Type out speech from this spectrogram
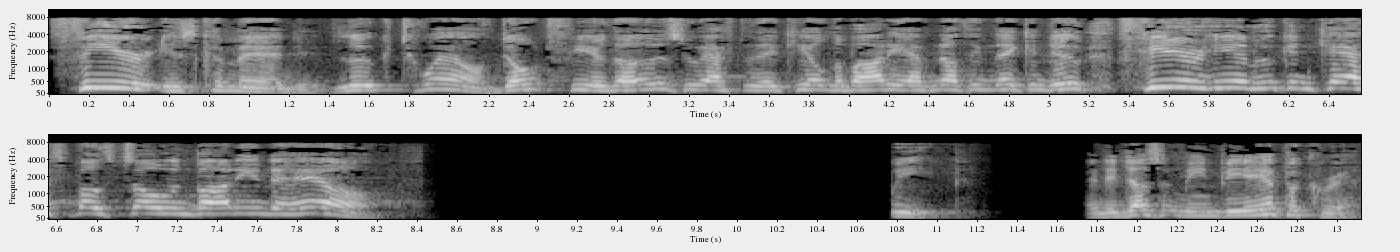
Fear is commanded. Luke 12. Don't fear those who after they kill the body have nothing they can do. Fear him who can cast both soul and body into hell. Weep. And it doesn't mean be a hypocrite.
